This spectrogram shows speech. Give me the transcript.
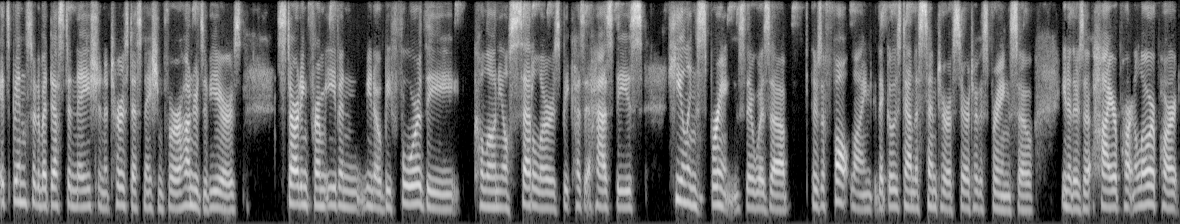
it's been sort of a destination, a tourist destination for hundreds of years, starting from even you know before the colonial settlers, because it has these healing springs. There was a there's a fault line that goes down the center of Saratoga Springs. So, you know, there's a higher part and a lower part.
